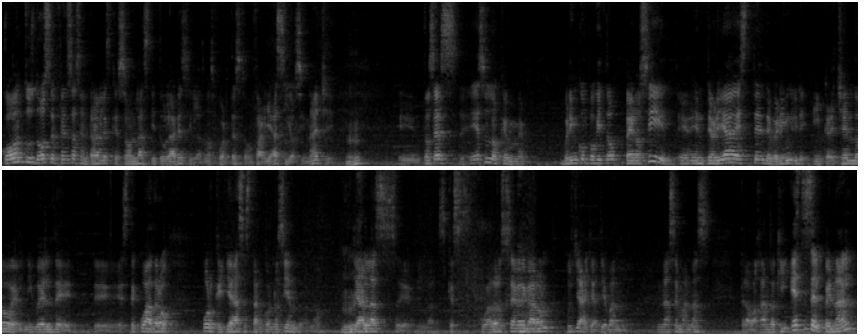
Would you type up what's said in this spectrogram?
Con tus dos defensas centrales que son las titulares y las más fuertes son Farias y Osinachi. Ujú. Eh, Entonces, eso es lo que me brinco un poquito, pero sí, en, en teoría este debería ir increciendo el nivel de, de este cuadro porque ya se están conociendo, ¿no? Ujú, ya sí. las, eh, las que, se agregaron, pues ya, ya llevan unas semanas trabajando aquí. Este es el penal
